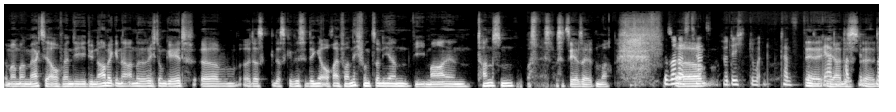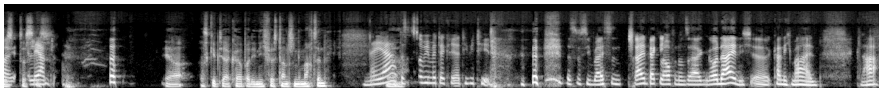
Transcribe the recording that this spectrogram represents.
man, man merkt ja auch, wenn die Dynamik in eine andere Richtung geht, ähm, dass, dass gewisse Dinge auch einfach nicht funktionieren, wie malen, tanzen, was ich jetzt sehr selten mache. Besonders ähm, tanzen für dich, du tanzt äh, gerne. Ja, das, äh, das, das gelernt. Ist, ja, es gibt ja Körper, die nicht fürs Tanzen gemacht sind. Naja, ja. das ist so wie mit der Kreativität. das ist die meisten schreien weglaufen und sagen, oh nein, ich äh, kann nicht malen. Klar,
